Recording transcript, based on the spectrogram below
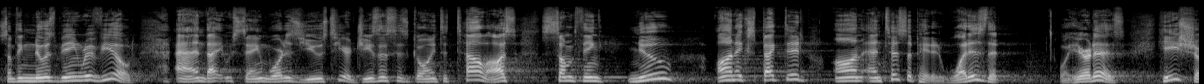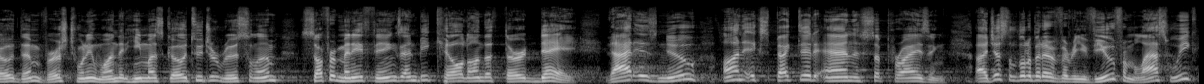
something new is being revealed. And that same word is used here. Jesus is going to tell us something new unexpected, unanticipated. What is it? Well, here it is. He showed them, verse 21, that he must go to Jerusalem, suffer many things, and be killed on the third day. That is new, unexpected, and surprising. Uh, just a little bit of a review from last week.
